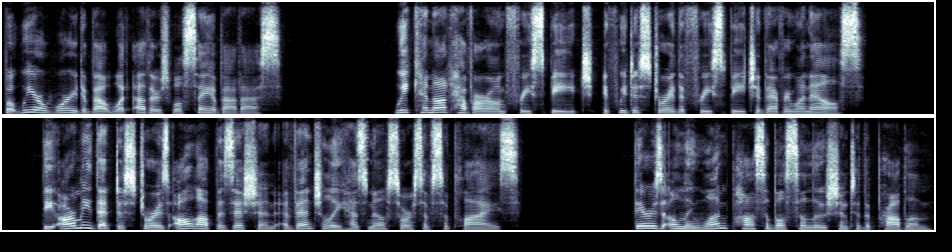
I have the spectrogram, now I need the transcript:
but we are worried about what others will say about us. We cannot have our own free speech if we destroy the free speech of everyone else. The army that destroys all opposition eventually has no source of supplies. There is only one possible solution to the problem,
